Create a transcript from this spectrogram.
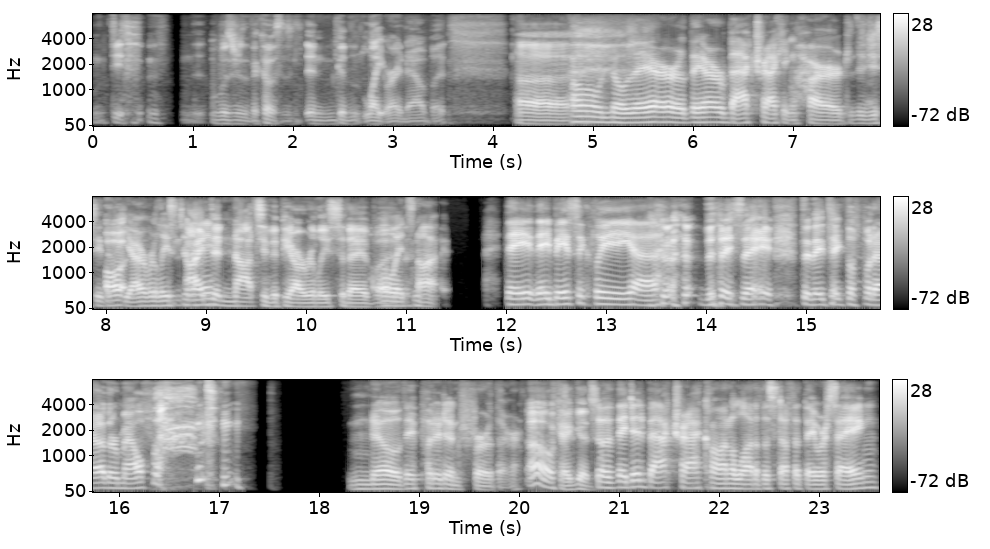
Wizards of the Coast is in good light right now, but uh, Oh no, they're they're backtracking hard. Did you see the Oh, PR release today? I did not see the PR release today. But Oh, it's not they they basically uh, did they say? Did they take the foot out of their mouth? no, they put it in further. oh, okay, good. So they did backtrack on a lot of the stuff that they were saying,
